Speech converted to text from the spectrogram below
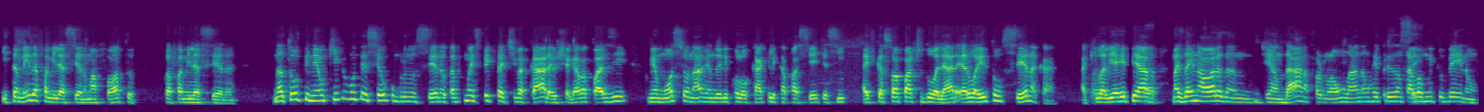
E também da família Senna, uma foto com a família Senna. Na tua opinião, o que, que aconteceu com o Bruno Senna? Eu estava com uma expectativa, cara, eu chegava quase me emocionar vendo ele colocar aquele capacete assim, aí fica só a parte do olhar, era o Ayrton Senna, cara. Aquilo ali arrepiava. Mas daí na hora de andar na Fórmula 1 lá não representava Sim. muito bem, não,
